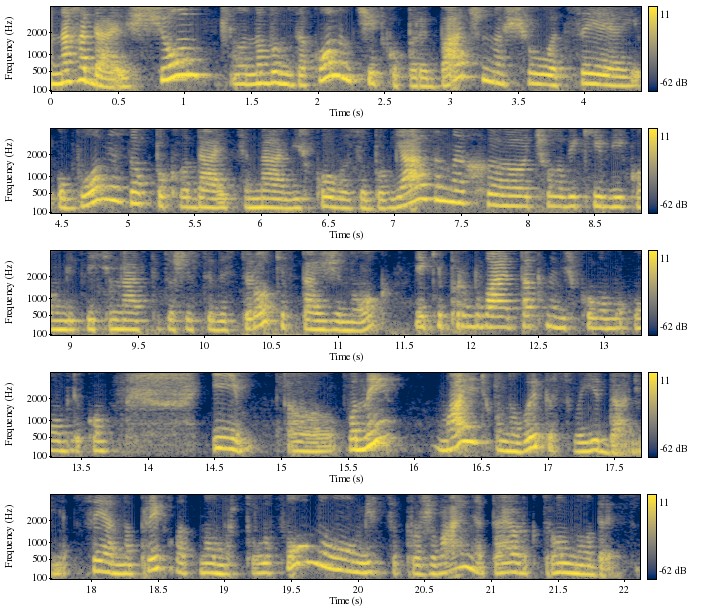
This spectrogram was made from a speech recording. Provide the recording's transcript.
Нагадаю, що новим законом чітко передбачено, що цей обов'язок покладається на військовозобов'язаних е, чоловіків віком від 18 до 60 років та жінок, які перебувають так на військовому обліку. І е, вони мають оновити свої дані. Це, наприклад, номер телефону, місце проживання та електронну адресу.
